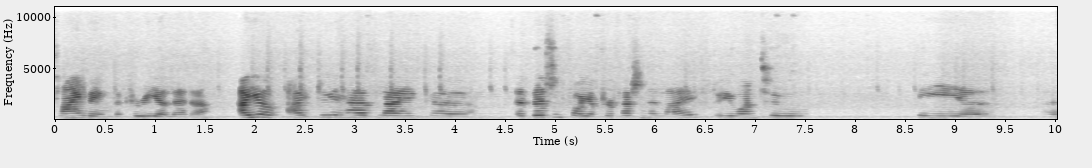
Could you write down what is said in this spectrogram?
climbing the career ladder. Are you? I, do you have like um, a vision for your professional life? Do you want to be a, a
